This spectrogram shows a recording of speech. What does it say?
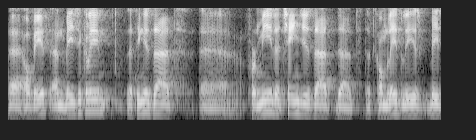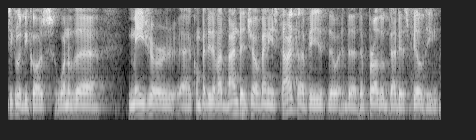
uh, of it, and basically the thing is that uh, for me the changes that that that come lately is basically because one of the major uh, competitive advantage of any startup is the, the, the product that is building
